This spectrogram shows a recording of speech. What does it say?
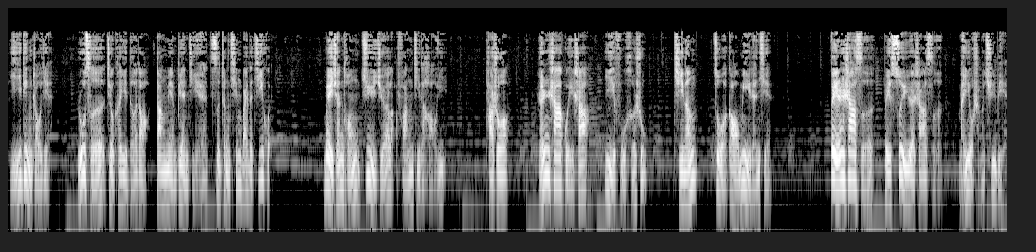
一定召见，如此就可以得到当面辩解、自证清白的机会。魏全同拒绝了房继的好意，他说：“人杀鬼杀，亦复何殊？岂能作告密人邪？被人杀死，被岁月杀死，没有什么区别。”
